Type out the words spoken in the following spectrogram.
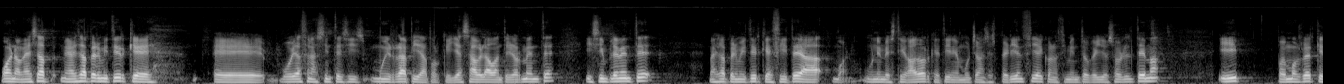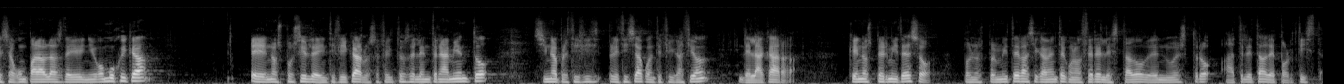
bueno, me vais a, permitir que eh, voy a hacer una síntesis muy rápida porque ya se ha hablado anteriormente y simplemente me vais a permitir que cite a bueno, un investigador que tiene mucha más experiencia y conocimiento que yo sobre el tema y podemos ver que según palabras de Íñigo Mújica eh, no es posible identificar los efectos del entrenamiento sin una precisa cuantificación de la carga. ¿Qué nos permite eso? Pues nos permite básicamente conocer el estado de nuestro atleta deportista.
